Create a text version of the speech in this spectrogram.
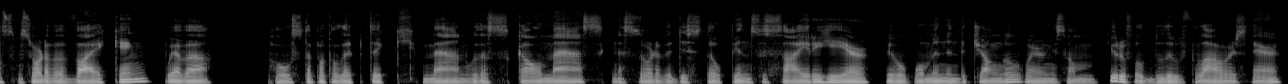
some sort of a Viking. We have a post-apocalyptic man with a skull mask in a sort of a dystopian society here. We have a woman in the jungle wearing some beautiful blue flowers there.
